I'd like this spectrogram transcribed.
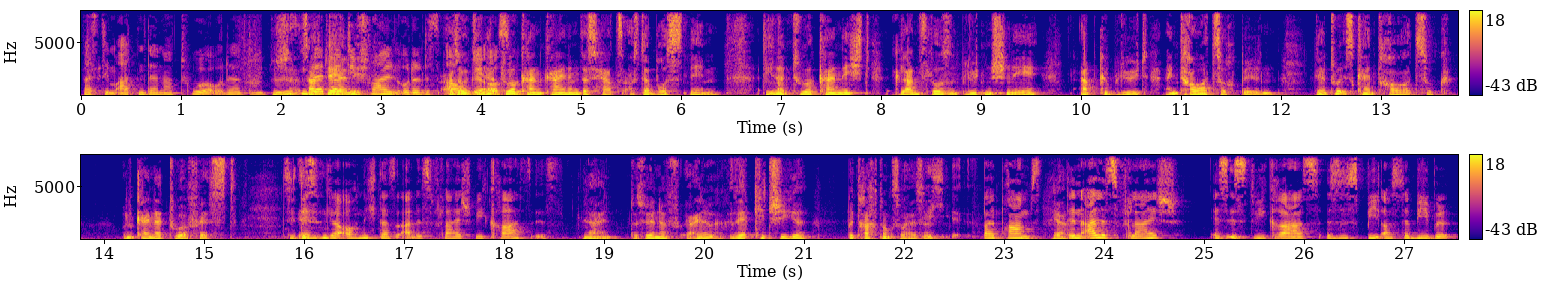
was dem Atem der Natur oder die er Blütenblätter, ja die nicht. fallen oder das Auge Also die Natur kann keinem das Herz aus der Brust nehmen. Die Natur kann nicht glanzlosen Blütenschnee, abgeblüht, einen Trauerzug bilden. Die Natur ist kein Trauerzug und kein Naturfest. Sie ist- denken ja auch nicht, dass alles Fleisch wie Gras ist. Nein, das wäre eine, eine sehr kitschige Betrachtungsweise. Ich, bei Brahms. Ja. Denn alles Fleisch, es ist wie Gras. Es ist wie aus der Bibel.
